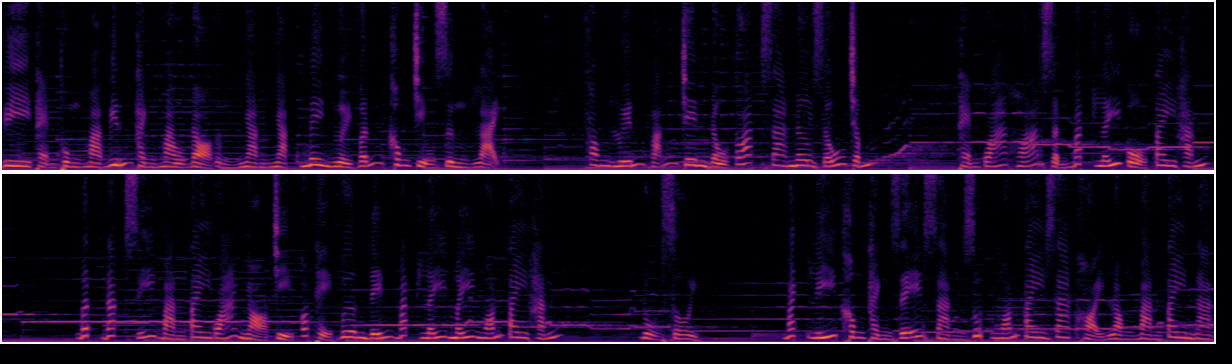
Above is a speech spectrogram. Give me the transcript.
Vì thẹn thùng mà biến thành màu đỏ ửng nhàn nhạt mê người vẫn không chịu dừng lại. Phong luyến vãn trên đầu toát ra nơ dấu chấm. Thẹn quá hóa giận bắt lấy cổ tay hắn. Bất đắc dĩ bàn tay quá nhỏ chỉ có thể vươn đến bắt lấy mấy ngón tay hắn. Đủ rồi. Bách Lý không thành dễ dàng rút ngón tay ra khỏi lòng bàn tay nàng.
